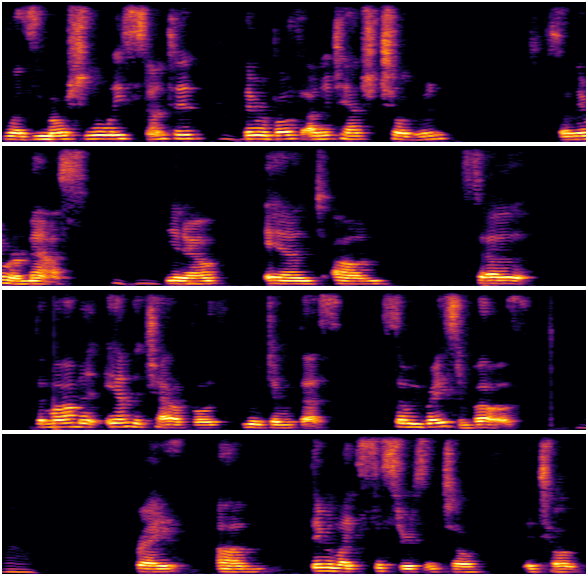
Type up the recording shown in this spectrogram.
was emotionally stunted. Mm-hmm. They were both unattached children. So they were a mess, mm-hmm. you know? And um, so the mom and the child both moved in with us. So we raised them both. Wow. Right. Um, they were like sisters until until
